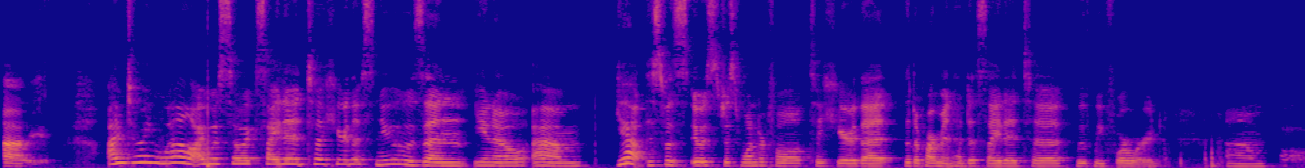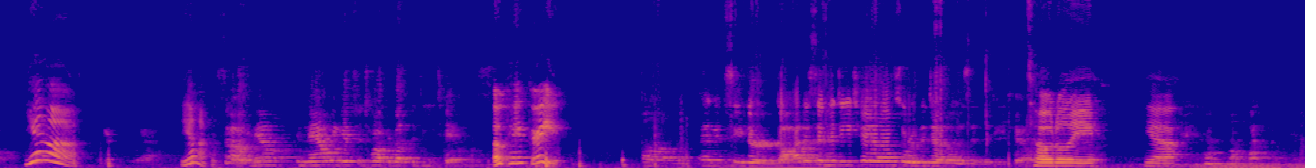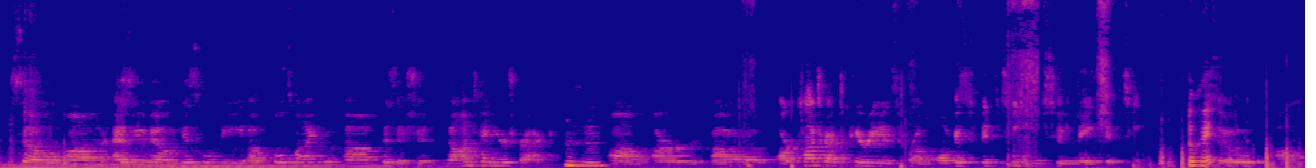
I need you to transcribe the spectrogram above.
I'm doing well. I was so excited to hear this news, and you know, um, yeah, this was it was just wonderful to hear that the department had decided to move me forward. Um, yeah, yeah. yeah. So now, now we get to talk about the details. Okay, great. Um, and it's either God is in the details or the devil is in the details. Totally. Yeah. So, um, as you know, this will be a full-time uh, position, non-tenure track. Mm-hmm. Um, our uh, our contract period is from August 15 to May 15. Okay. So um,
